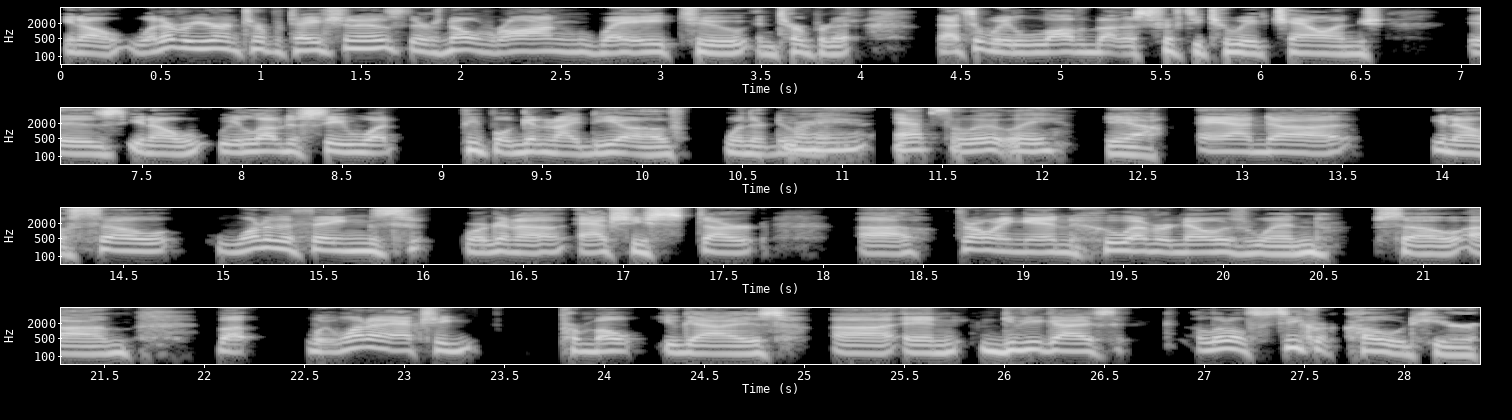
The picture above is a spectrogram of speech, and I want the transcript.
you know, whatever your interpretation is, there's no wrong way to interpret it. That's what we love about this 52 week challenge is, you know, we love to see what people get an idea of when they're doing right. it. Absolutely. Yeah. And, uh, you know, so one of the things we're going to actually start uh, throwing in whoever knows when. So, um, but we want to actually promote you guys uh, and give you guys a little secret code here.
